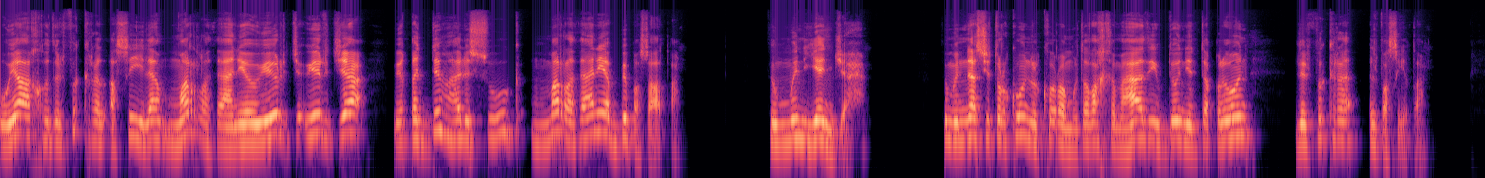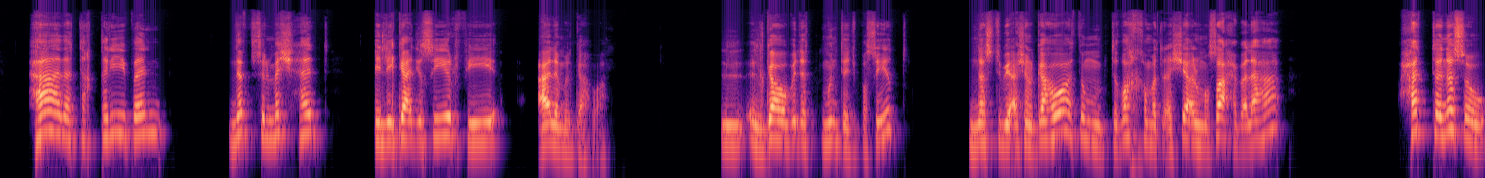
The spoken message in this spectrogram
وياخذ الفكرة الأصيلة مرة ثانية ويرجع يرجع ويقدمها للسوق مرة ثانية ببساطة. ثم ينجح. ثم الناس يتركون الكرة المتضخمة هذه يبدون ينتقلون للفكرة البسيطة. هذا تقريبا نفس المشهد اللي قاعد يصير في عالم القهوة. ال- القهوة بدأت منتج بسيط الناس تبي عشان القهوة ثم تضخمت الأشياء المصاحبة لها. حتى نسوا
